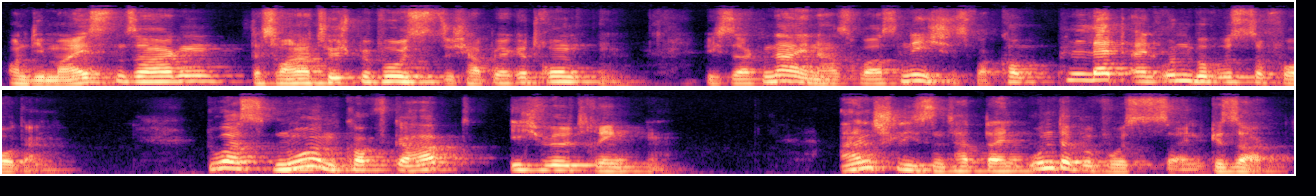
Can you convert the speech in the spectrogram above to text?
Und die meisten sagen, das war natürlich bewusst, ich habe ja getrunken. Ich sage, nein, das war es nicht. Es war komplett ein unbewusster Vorgang. Du hast nur im Kopf gehabt, ich will trinken. Anschließend hat dein Unterbewusstsein gesagt,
